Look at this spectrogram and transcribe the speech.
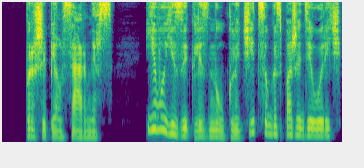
— прошипел Сармерс. Его язык лизнул ключицу госпожи Диорич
